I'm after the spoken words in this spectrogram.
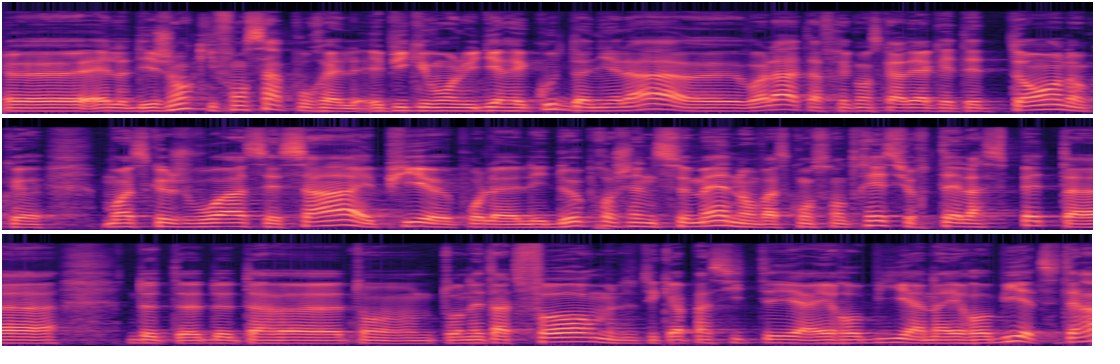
Euh, elle a des gens qui font ça pour elle et puis qui vont lui dire écoute Daniela, euh, voilà ta fréquence cardiaque était de temps, donc euh, moi ce que je vois c'est ça et puis pour les deux prochaines semaines on va se concentrer sur tel aspect de, ton, état de forme, de tes capacités aérobie, anaérobie, etc.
